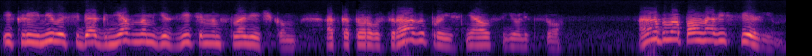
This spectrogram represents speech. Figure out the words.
и клеймила себя гневным язвительным словечком, от которого сразу прояснялось ее лицо. Она была полна весельем,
